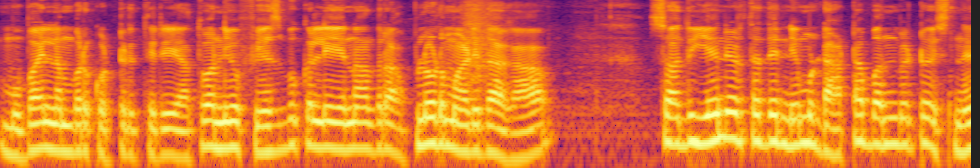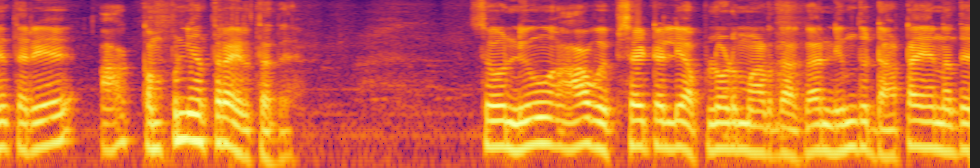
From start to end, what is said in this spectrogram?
ಮೊಬೈಲ್ ನಂಬರ್ ಕೊಟ್ಟಿರ್ತೀರಿ, ಅಥವಾ ನೀವು ಫೇಸ್ಬುಕ್ಕಲ್ಲಿ ಏನಾದರೂ ಅಪ್ಲೋಡ್ ಮಾಡಿದಾಗ ಸೊ ಅದು ಏನಿರ್ತದೆ ನಿಮ್ಮ ಡಾಟಾ ಬಂದುಬಿಟ್ಟು ಸ್ನೇಹಿತರೆ, ಆ ಕಂಪ್ನಿ ಹತ್ರ ಇರ್ತದೆ. ಸೊ ನೀವು ಆ ವೆಬ್ಸೈಟಲ್ಲಿ ಅಪ್ಲೋಡ್ ಮಾಡಿದಾಗ ನಿಮ್ಮದು ಡಾಟಾ ಏನದೆ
